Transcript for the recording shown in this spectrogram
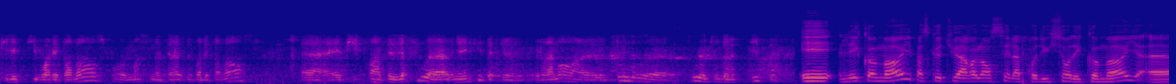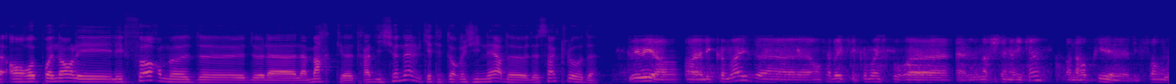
puis les petits voir les tendances. Pour moi, ça m'intéresse de voir les tendances. Euh, et puis je prends un plaisir fou à venir ici parce que c'est vraiment euh, tout, euh, tout, autour de la pipe. Et les comoys, parce que tu as relancé la production des comoys en reprenant les, les formes de, de la, la, marque traditionnelle qui était originaire de, de Saint-Claude. Oui, oui, alors, les comoys, on fabrique les comoys pour le marché américain. On a repris les, formes,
